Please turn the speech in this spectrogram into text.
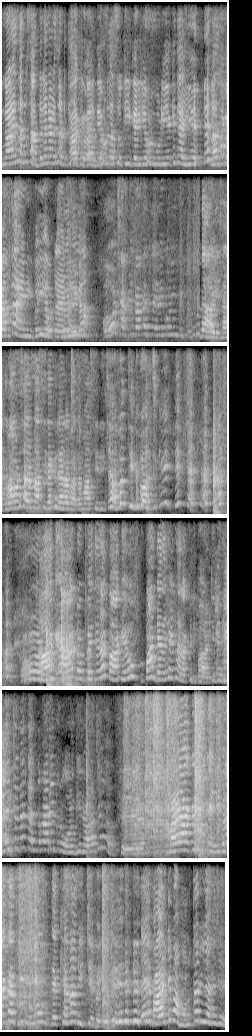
ਨਾਲੇ ਸਾਨੂੰ ਸੱਦ ਲੈ ਨਾਲੇ ਸਾਡੇ ਤੇ ਸ਼ੱਕ ਕਰਦੀ ਹੈ। ਹੁਣ ਦੱਸੋ ਕੀ ਕਰੀਏ ਹੁਣ ਮੁੜੀਏ ਕਿ ਜਾਈਏ ਅੱਜ ਕੱਲ ਤਾਂ ਐ ਨਹੀਂ ਭਈ ਉਹ ਟਾਈਮ ਹੈਗਾ। ਉਹ ਸ਼ੱਕ ਤਾਂ ਫਿਰ ਤੇਰੇ ਹੀ ਹੁਣ ਸਰ ਮਾਸੀ ਦਾ ਖਿਲਾਰਾ ਪਤਾ ਮਾਸੀ ਦੀ ਚਾਹ ਪੱਤੀ ਗਵਾਚ ਗਈ। ਆ ਆ ਡੱਬੇ 'ਚ ਨਾ ਪਾ ਕੇ ਉਹ ਭਾਂਡੇ ਦੇ ਹੇਠਾਂ ਰੱਖਦੀ ਬਾਲਟੀ ਦੇ ਹੈ ਨੀਚੇ ਇੱਥੇ ਤਾਂ ਤਿੰਨ ਵਾਰੀ ਫਰੋਲ ਗਈ ਰਾਜ। ਫੇਰ ਮੈਂ ਆ ਕੇ ਜਦੋਂ ਕੈਨੀ ਪਰਾਂ ਕਰਦੀ ਨੂੰ ਦੇਖਿਆ ਨਾ ਨੀਚੇ ਪਈ ਉਹਦੇ। ਇਹ ਬਾਲਟੀ ਮੈਂ ਹੁਣ ਧਰੀ ਆ ਹਜੇ।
